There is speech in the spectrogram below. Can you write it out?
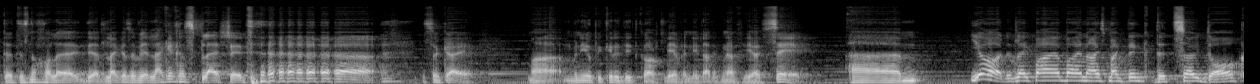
Dit is nogal 'n dit lyk asof jy lekker gesplash het. Dis okay. Maar moenie op die kredietkaart lewe nie, laat ek nou vir jou sê. Ehm um, Ja, dit lyk baie baie nice, maar ek dink dit sou dalk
